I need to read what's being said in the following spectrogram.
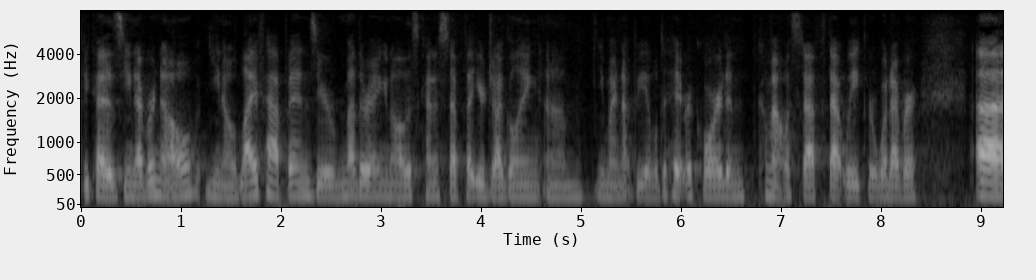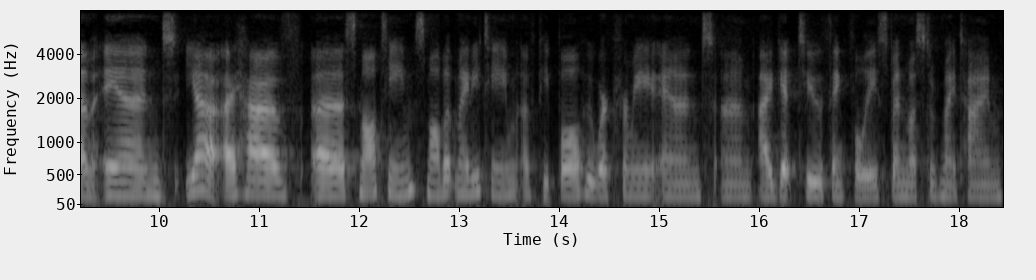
because you never know. You know, life happens. You're mothering and all this kind of stuff that you're juggling. Um, you might not be able to hit record and come out with stuff that week or whatever. Um, and yeah, I have a small team, small but mighty team of people who work for me, and um, I get to thankfully spend most of my time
